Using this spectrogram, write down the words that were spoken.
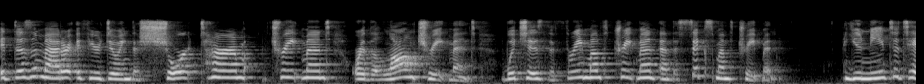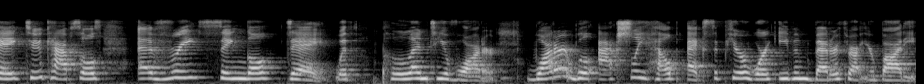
it doesn't matter if you're doing the short term treatment or the long treatment, which is the three month treatment and the six month treatment. You need to take two capsules every single day with plenty of water. Water will actually help Exipure work even better throughout your body.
